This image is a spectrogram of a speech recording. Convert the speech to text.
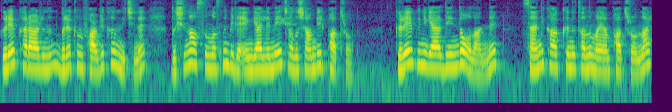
Grev kararının bırakın fabrikanın içine dışına asılmasını bile engellemeye çalışan bir patron. Grev günü geldiğinde olan ne? Sendika hakkını tanımayan patronlar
